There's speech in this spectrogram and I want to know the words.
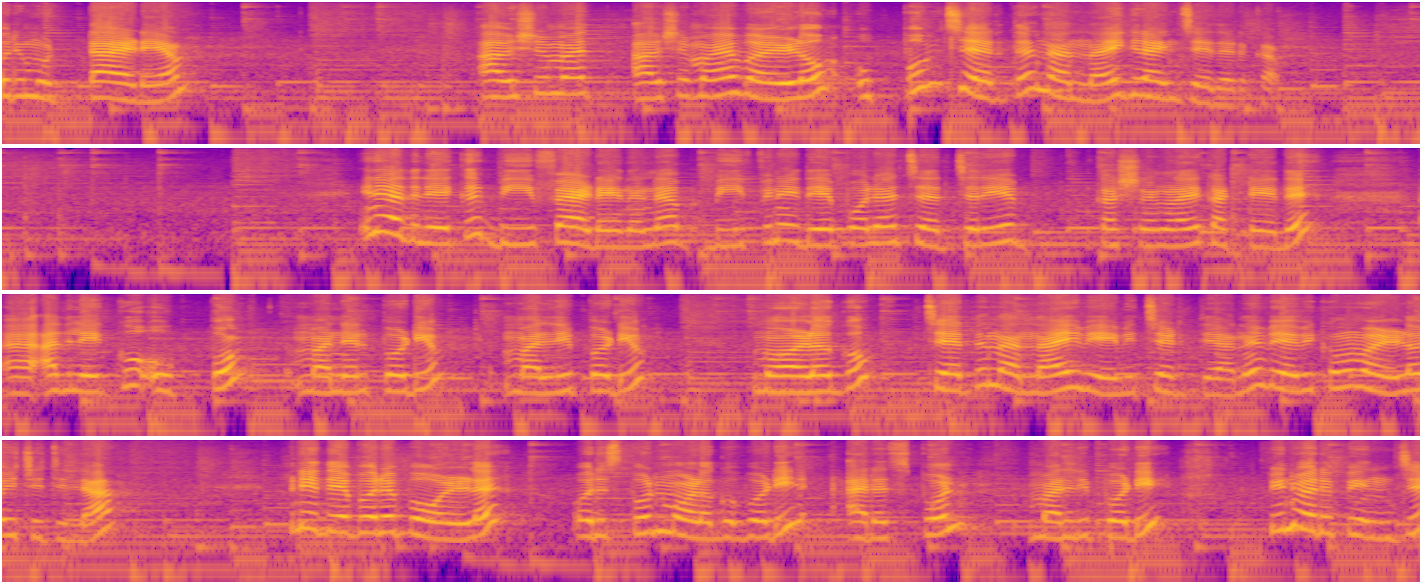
ഒരു മുട്ട ആഡ് ചെയ്യാം. ആവശ്യമായ ആവശ്യമായ വെള്ളവും ഉപ്പും ചേർത്ത് നന്നായി ഗ്രൈൻഡ് ചെയ്തെടുക്കാം. ഇനി അതിലേക്ക് ബീഫ് ആഡ് ചെയ്യുന്നുണ്ട്. ബീഫിന് ഇതേപോലെ ചെറിയ ചെറിയ കഷ്ണങ്ങളായി കട്ട് ചെയ്ത് അതിലേക്ക് ഉപ്പും മഞ്ഞൾപ്പൊടിയും മല്ലിപ്പൊടിയും മുളകും ചേർത്ത് നന്നായി വേവിച്ചെടുത്തതാണ്. വേവിക്കുമ്പോൾ വെള്ളം ഒഴിച്ചിട്ടില്ല. പിന്നെ ഇതേപോലെ ബോളിൽ ഒരു സ്പൂൺ മുളക് പൊടി അര സ്പൂൺ മല്ലിപ്പൊടി പിന്നെ ഒരു പിഞ്ച്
